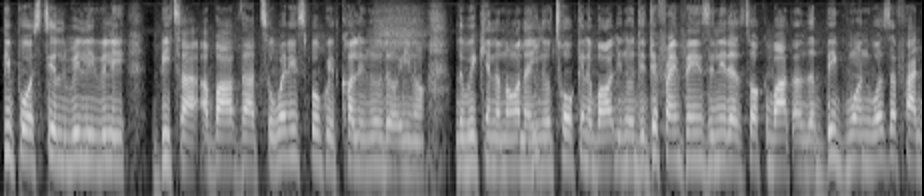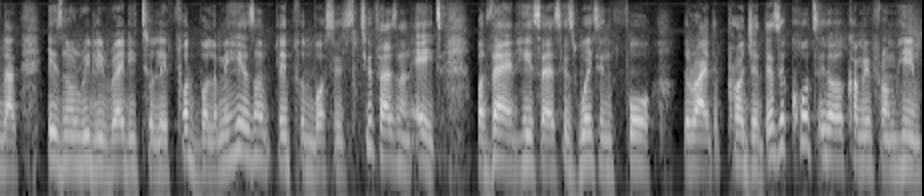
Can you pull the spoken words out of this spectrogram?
people are still really, really bitter about that. So when he spoke with Colin Udoh, you know, the weekend and all that, you Mm-hmm. know, talking about, you know, the different things he needed to talk about, and the big one was the fact that he's not really ready to play football. I mean, he hasn't played football since 2008, but then he says he's waiting for the right project. There's a quote, you know, coming from him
